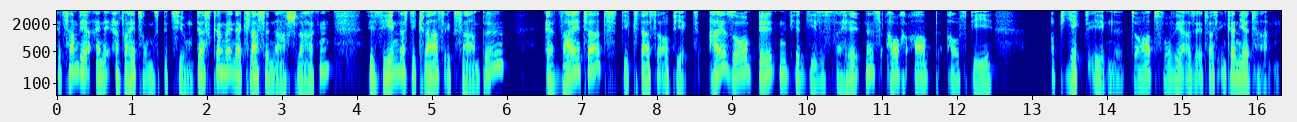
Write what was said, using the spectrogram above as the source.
Jetzt haben wir eine Erweiterungsbeziehung. Das können wir in der Klasse nachschlagen. Wir sehen, dass die Class Example erweitert die Klasse Objekt. Also bilden wir dieses Verhältnis auch ab auf die Objektebene, dort, wo wir also etwas inkarniert haben,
